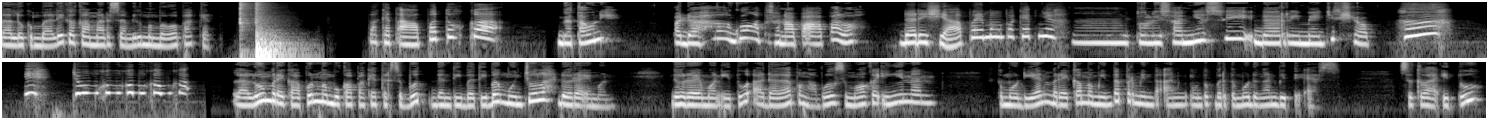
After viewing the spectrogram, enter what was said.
lalu kembali ke kamar sambil membawa paket. Paket apa tuh kak? Gak tahu nih. Padahal gue gak pesan apa-apa loh. Dari siapa emang paketnya? Hmm, tulisannya sih dari Magic Shop. Ih, coba buka buka buka buka. Lalu mereka pun membuka paket tersebut dan tiba-tiba muncullah Doraemon. Doraemon itu adalah pengabul semua keinginan. Kemudian mereka meminta permintaan untuk bertemu dengan BTS. Setelah itu,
